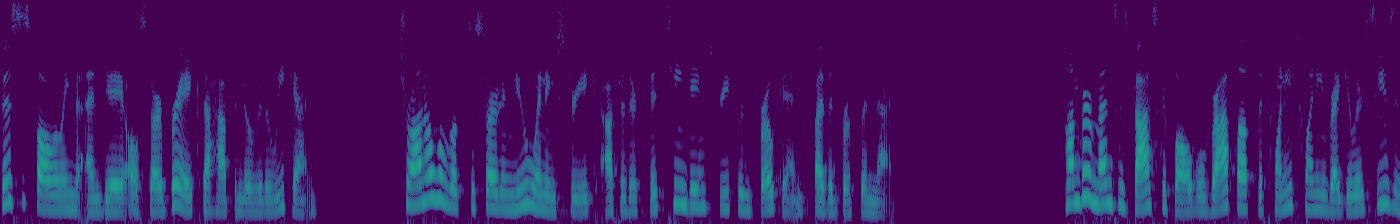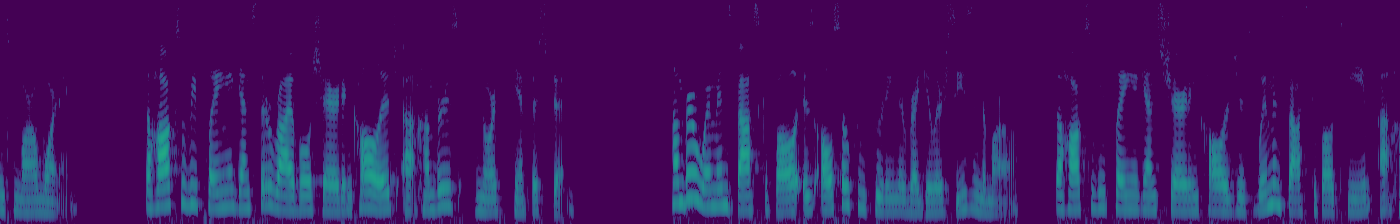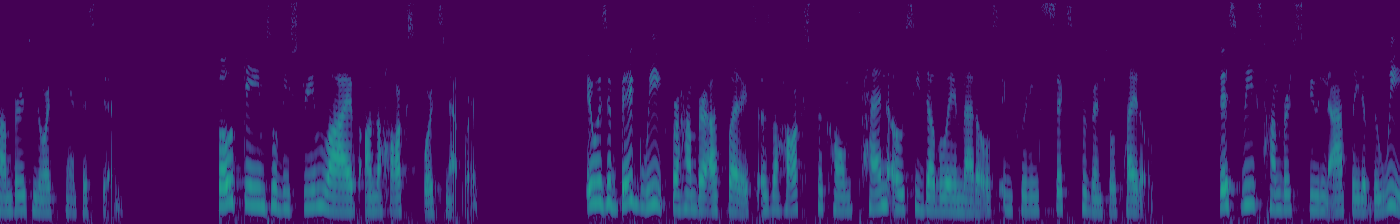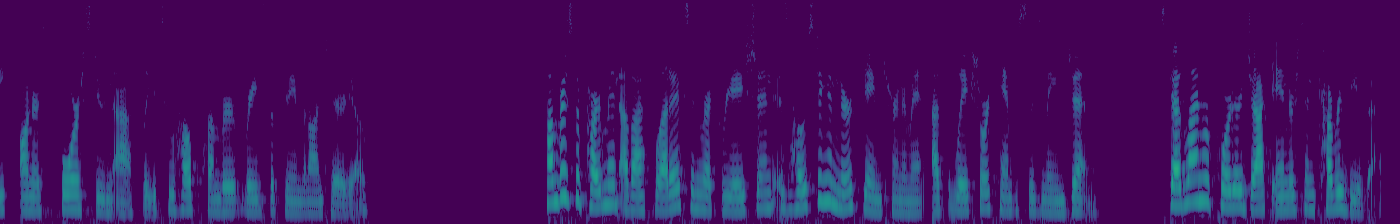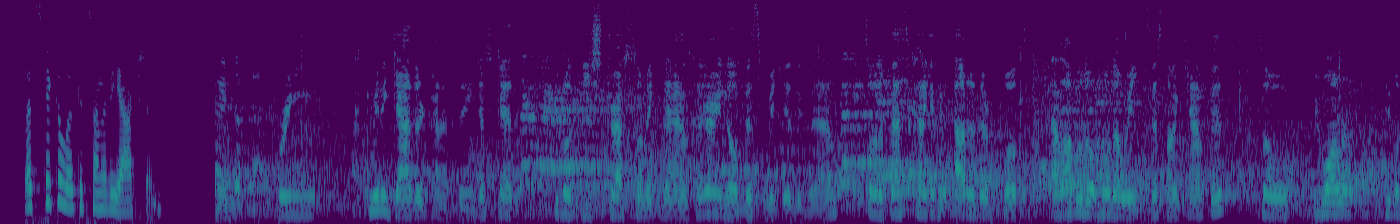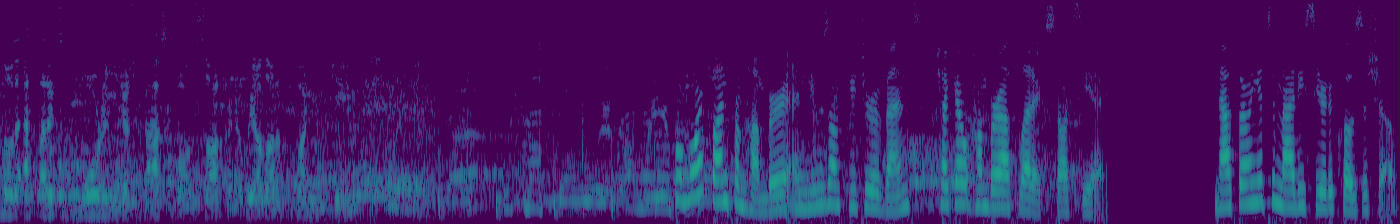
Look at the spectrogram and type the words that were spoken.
This is following the NBA All Star break that happened over the weekend. Toronto will look to start a new winning streak after their 15 game streak was broken by the Brooklyn Nets. Humber men's basketball will wrap up the 2020 regular season tomorrow morning. The Hawks will be playing against their rival Sheridan College at Humber's North Campus gym. Humber women's basketball is also concluding their regular season tomorrow. The Hawks will be playing against Sheridan College's women's basketball team at Humber's North Campus gym. Both games will be streamed live on the Hawks Sports Network. It was a big week for Humber athletics as the Hawks took home 10 OCAA medals, including six provincial titles. This week's Humber Student Athlete of the Week honors four student athletes who helped Humber reign supreme in Ontario. Humber's Department of Athletics and Recreation is hosting a Nerf game tournament at the Lakeshore campus's main gym. Skedline reporter Jack Anderson covered the event. Let's take a look at some of the action. Bring community gathering kind of thing. Just get people de-stress from exams because they already know this week is exams. So the best kind of get people out of their books. And a lot of people don't know that we exist on campus. So we want to people know that athletics is more than just basketball and soccer. That we have a lot of fun games. For more fun from Humber and news on future events, check out humberathletics.ca. Now throwing it to Maddie Sear to close the show.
